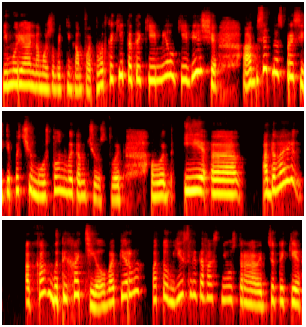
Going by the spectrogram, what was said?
ему реально может быть некомфортно. Вот какие-то такие мелкие вещи, обязательно спросите, почему, что он в этом чувствует. Вот. И, а давай а как бы ты хотел, во-первых. Потом, если это вас не устраивает, все-таки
